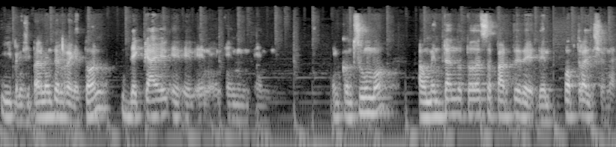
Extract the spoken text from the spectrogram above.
y principalmente el reggaetón decae en, consumo, aumentando toda esa parte del pop tradicional.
